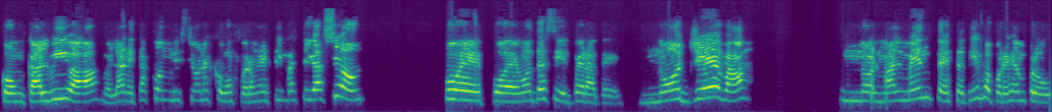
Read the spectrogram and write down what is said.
con cal viva, ¿verdad? En estas condiciones como fueron esta investigación, pues podemos decir, espérate, no lleva normalmente este tiempo, por ejemplo,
